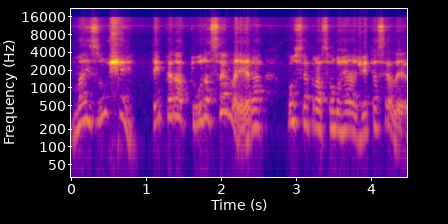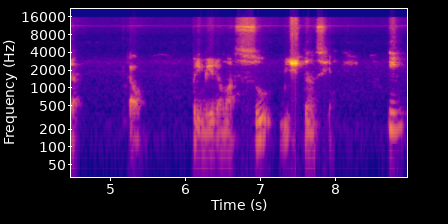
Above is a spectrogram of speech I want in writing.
Mas, oxe, temperatura acelera, concentração do reagente acelera. Calma. Primeiro é uma substância. E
